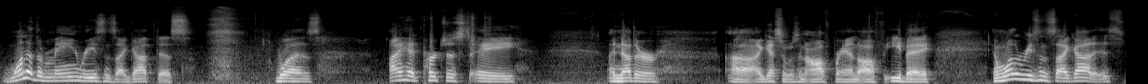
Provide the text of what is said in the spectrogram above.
one of the main reasons I got this was I had purchased a another, uh, I guess it was an off-brand off eBay and one of the reasons I got it is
